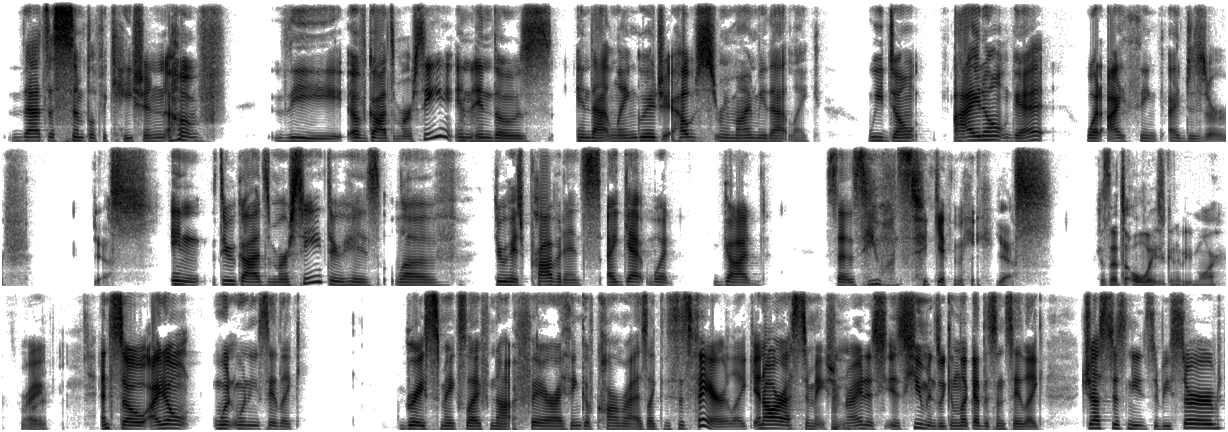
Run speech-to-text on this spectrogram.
that's a simplification of the of God's mercy in Mhm. in those in that language, it helps remind me that like we don't I don't get what I think I deserve. Yes. In through God's mercy, through his love, through his providence, I get what God says he wants to give me, yes. Because that's always going to be more right? Right. And so I don't when when you say like grace makes life not fair, I think of karma as like this is fair, like in our estimation, Mhm. right? As as humans, we can look at this and say like justice needs to be served.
